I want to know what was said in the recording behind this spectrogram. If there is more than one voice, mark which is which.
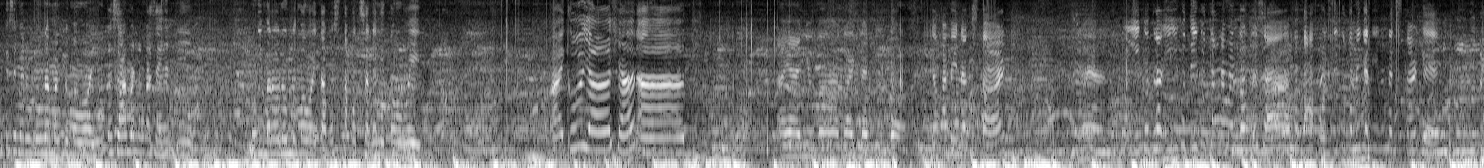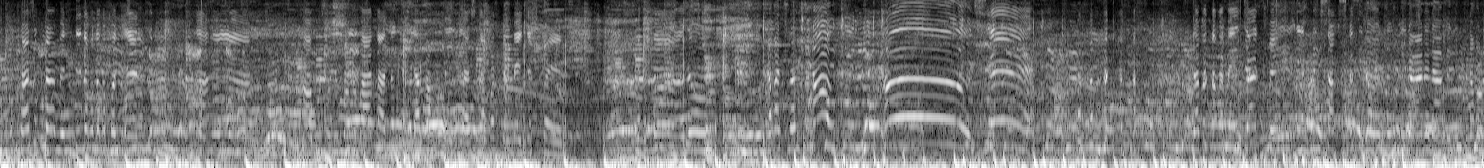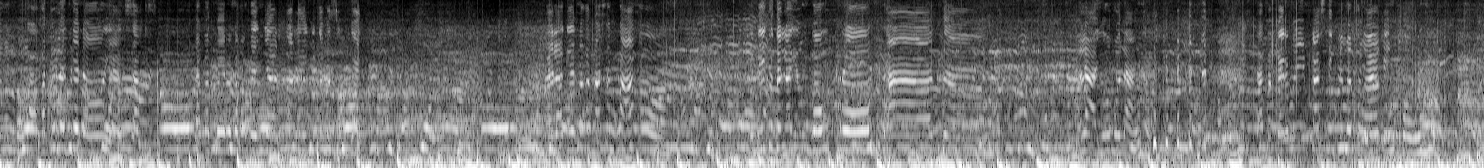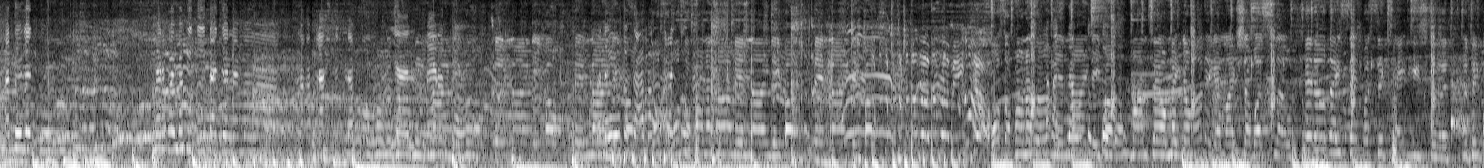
Speaker 1: namin kasi marunong namang lumangoy. Yung kasama lang kasi hindi hindi marunong lumangoy tapos takot sa ganitong wave. Ay kuya, shout out! Ayan yung mga guard nandito. Dito kami nag-start. Ayan. Iikot lang, iikot-ikot lang naman doon sa matapos. Dito kami kanina nag-start eh. Pagpasok namin, hindi na ako nakapag-entry. Dahil uh, habol ko yung mga bata. Tapos wala pa akong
